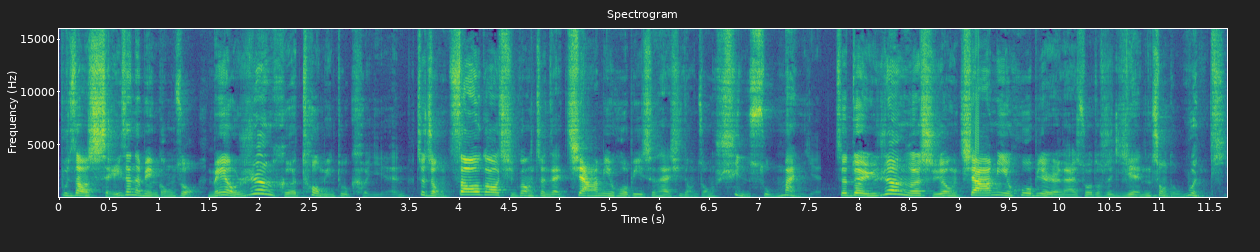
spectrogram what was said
不知道谁在那边工作，没有任何透明度可言。这种糟糕情况正在加密货币生态系统中迅速蔓延，这对于任何使用加密货币的人来说都是严重的问题。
